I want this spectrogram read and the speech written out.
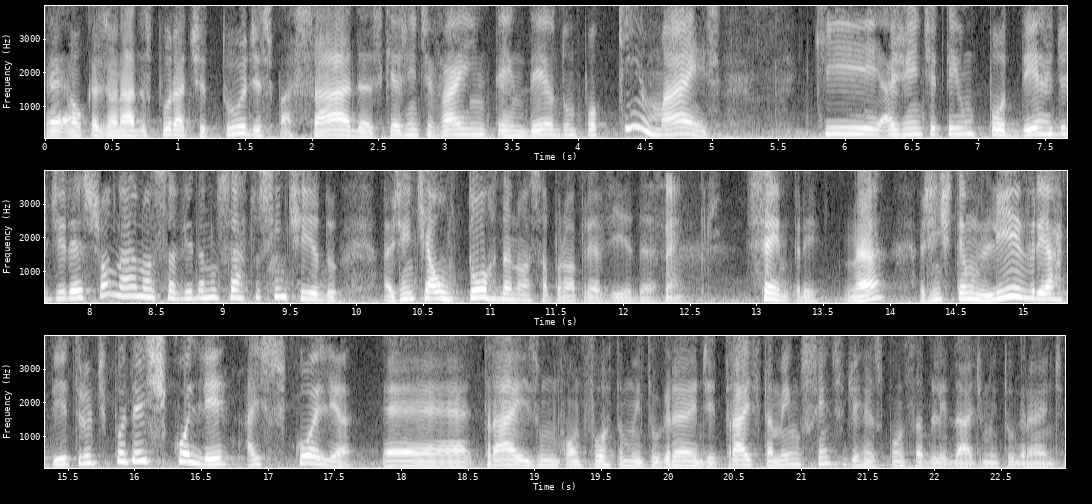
é, ocasionadas por atitudes passadas, que a gente vai entendendo um pouquinho mais que a gente tem um poder de direcionar a nossa vida num certo sentido. A gente é autor da nossa própria vida. Sempre sempre, né? A gente tem um livre arbítrio de poder escolher. A escolha é, traz um conforto muito grande, traz também um senso de responsabilidade muito grande.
